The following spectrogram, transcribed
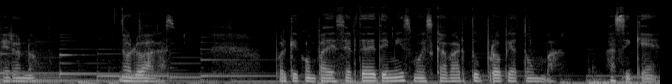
Pero no. No lo hagas, porque compadecerte de ti mismo es cavar tu propia tumba. Así que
